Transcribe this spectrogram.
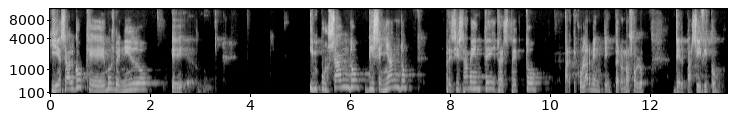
Y es algo que hemos venido eh, impulsando, diseñando precisamente respecto, particularmente, pero no solo, del Pacífico.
